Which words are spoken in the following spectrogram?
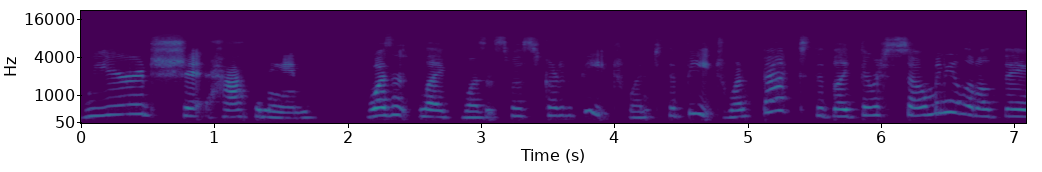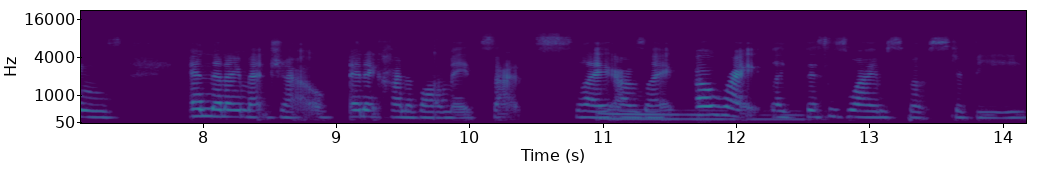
weird shit happening wasn't like wasn't supposed to go to the beach went to the beach went back to the like there were so many little things. And then i met joe and it kind of all made sense. Like i was like oh right like mm. this is why i'm supposed to be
